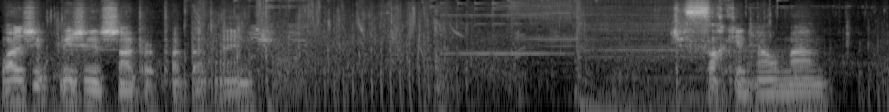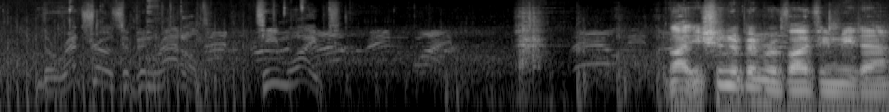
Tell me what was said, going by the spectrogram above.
Why is he using a sniper at point blank range? Fucking hell, man. The retros have been rattled. Team wiped. Like, you shouldn't have been reviving me there.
